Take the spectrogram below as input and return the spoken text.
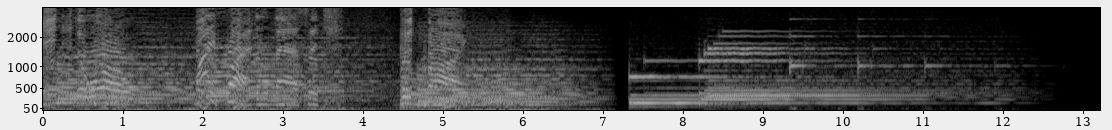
Change the world. My final message.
